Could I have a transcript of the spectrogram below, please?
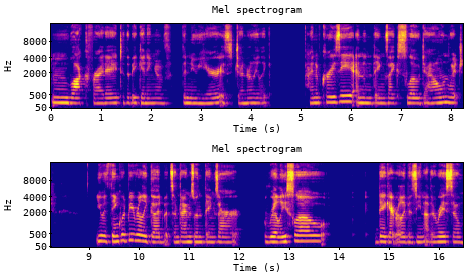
Black Friday to the beginning of the new year is generally like kind of crazy. And then things like slow down, which you would think would be really good. But sometimes when things are really slow, they get really busy in other ways. So,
